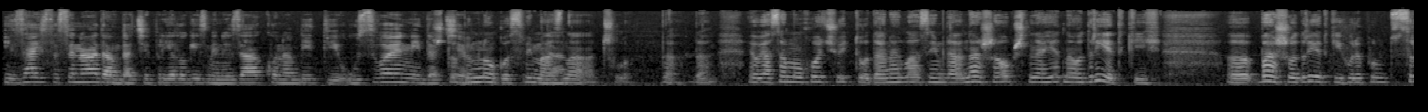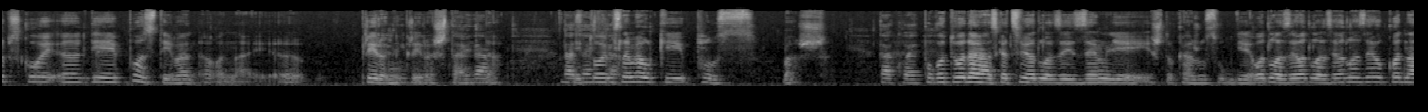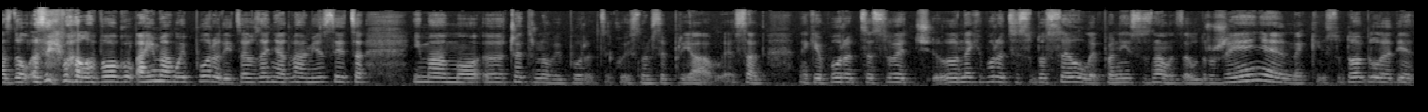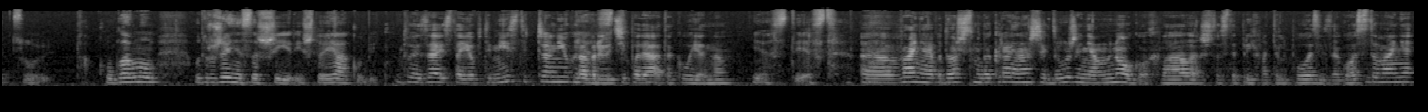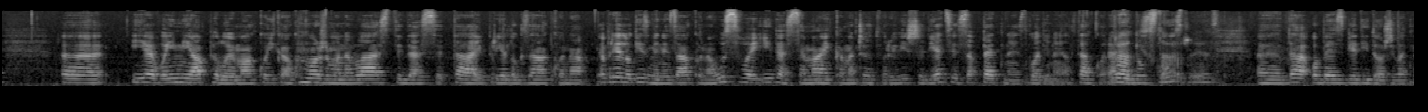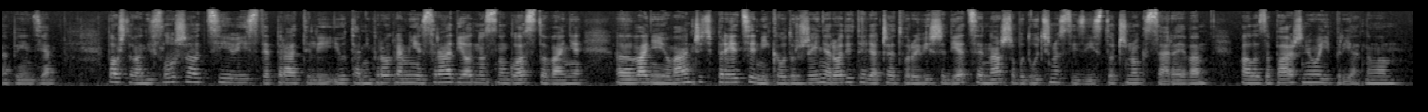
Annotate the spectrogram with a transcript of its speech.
I zaista se nadam da će prijedlog izmjene zakona biti usvojen i da Što će... bi mnogo svima da. značilo. Da, da. Evo ja samo hoću i to da naglasim da naša opština je jedna od rijetkih e, baš od rijetkih u Republike Srpskoj e, gdje je pozitivan onaj prirodni priraštaj. Da. Da. Da, I to je, mislim, veliki plus, baš. Tako je. Pogotovo danas kad svi odlaze iz zemlje i što kažu svugdje, odlaze, odlaze, odlaze, evo kod nas dolaze, hvala Bogu, a imamo i porodica, u zadnja dva mjeseca imamo e, četiri nove porodice koje su nam se prijavile. Sad, neke porodice su već, e, neke porodice su doselile pa nisu znale za udruženje, neki su dobile djecu, uglavnom, udruženje se širi, što je jako bitno. To je zaista i optimističan i uhrabrujući jest. podatak ujedno. Jeste, jeste. Uh, Vanja, evo došli smo do kraja našeg druženja. Mnogo hvala što ste prihvatili poziv za gostovanje. Uh, I evo i mi apelujemo ako i kako možemo na vlasti da se taj prijedlog zakona, prijedlog izmjene zakona usvoji i da se majkama četvori više djece sa 15 godina, je li tako, radnog staža, uh, da obezbijedi doživatna penzija. Poštovani slušalci, vi ste pratili jutarnji program IS radi, odnosno gostovanje e, Vanje Jovančić, predsjednika Udruženja roditelja četvoro i više djece, naša budućnost iz Istočnog Sarajeva. Hvala za pažnju i prijatno vam.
